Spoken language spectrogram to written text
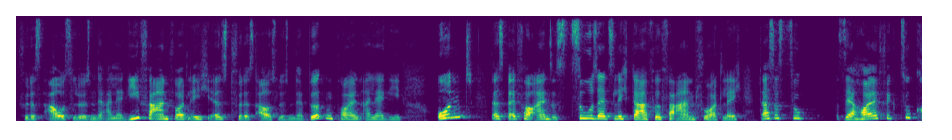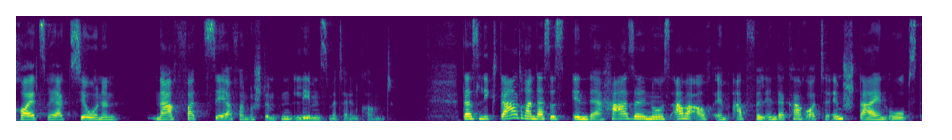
für das Auslösen der Allergie verantwortlich ist, für das Auslösen der Birkenpollenallergie. Und das BETV1 ist zusätzlich dafür verantwortlich, dass es zu sehr häufig zu Kreuzreaktionen nach Verzehr von bestimmten Lebensmitteln kommt. Das liegt daran, dass es in der Haselnuss, aber auch im Apfel, in der Karotte, im Steinobst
